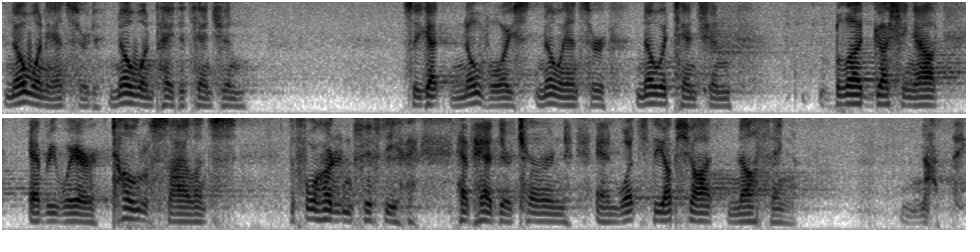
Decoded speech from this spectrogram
No one answered. No one paid attention. So you got no voice, no answer, no attention, blood gushing out everywhere, total silence. The 450 have had their turn, and what's the upshot? Nothing. Nothing.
